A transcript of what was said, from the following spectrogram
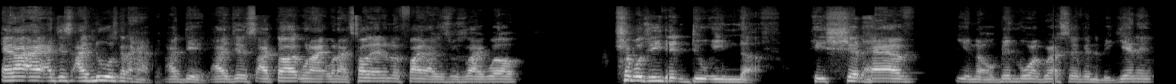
And I, I just I knew it was gonna happen. I did. I just I thought when I when I saw the end of the fight, I just was like, well, Triple G didn't do enough. He should have, you know, been more aggressive in the beginning.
